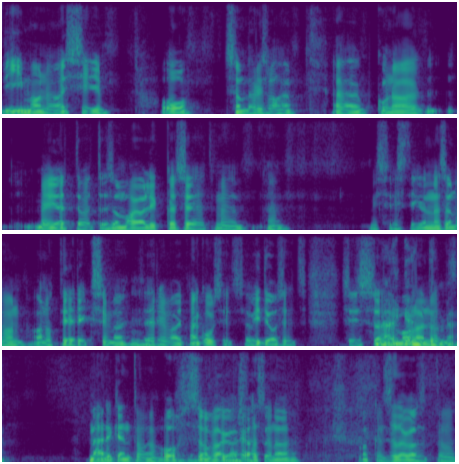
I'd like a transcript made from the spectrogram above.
viimane asi oh,, see on päris lahe, äh, kuna meie ettevõttes on vajalik ka see, et me mis see eestikeelne sõna on, annoteeriksime mm -hmm. erinevaid nägusid ja videosid, siis. Äh, märgendame. märgendame, oh, see on väga hea sõna, ma hakkan seda kasutama.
